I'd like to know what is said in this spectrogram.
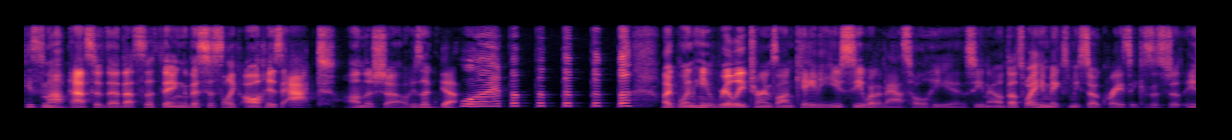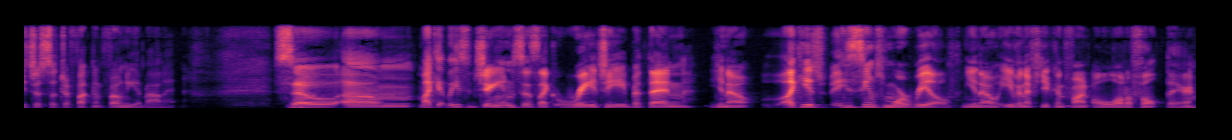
He's not passive though. That's the thing. This is like all his act on the show. He's like, Yeah. what? Bu- bu- bu- bu- bu." Like when he really turns on Katie, you see what an asshole he is. You know, that's why he makes me so crazy because it's just he's just such a fucking phony about it. So, um, like at least James is like ragey, but then you know, like he's he seems more real. You know, even if you can find a lot of fault there,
